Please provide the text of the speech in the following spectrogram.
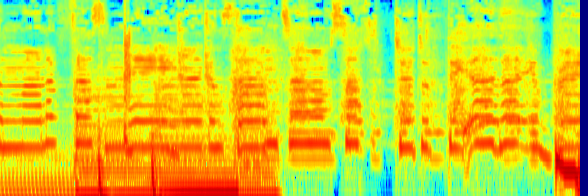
and manifesting. I can stop until I'm substitute to the other you.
